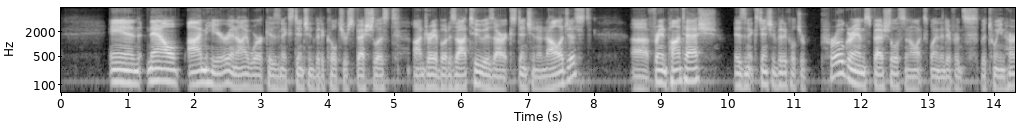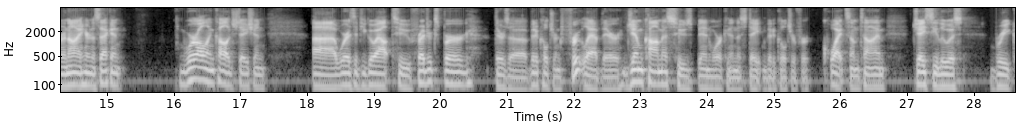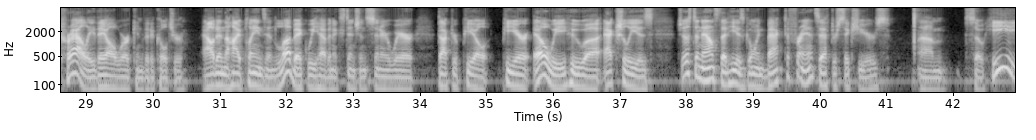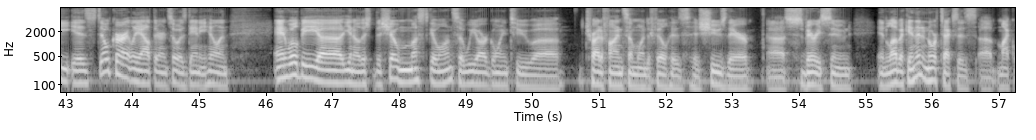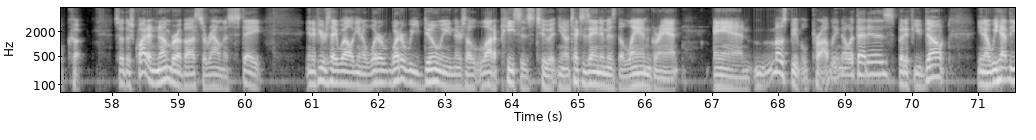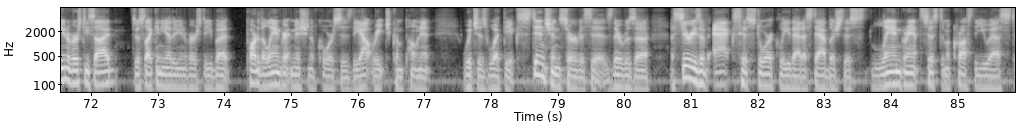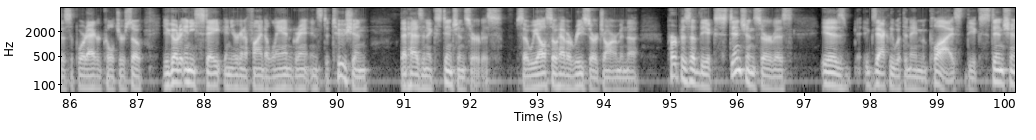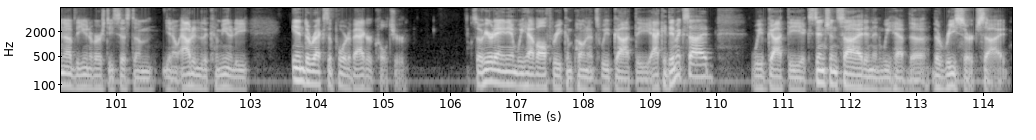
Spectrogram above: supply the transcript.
And now I'm here and I work as an extension viticulture specialist. Andrea Botezatu is our extension enologist. Uh, Fran Pontasch is an extension viticulture program specialist, and I'll explain the difference between her and I here in a second. We're all in College Station. Uh, whereas if you go out to Fredericksburg, there's a viticulture and fruit lab there. Jim Kamas, who's been working in the state in viticulture for quite some time, J.C. Lewis, Bree Crowley, they all work in viticulture. Out in the high plains in Lubbock, we have an extension center where Dr. Pierre Helwi, who uh, actually is just announced that he is going back to France after six years. Um, so he is still currently out there, and so is Danny Hillin. And we'll be, uh, you know, the, the show must go on, so we are going to uh, try to find someone to fill his his shoes there uh, very soon in Lubbock, and then in North Texas, uh, Michael Cook. So there's quite a number of us around the state. And if you were to say, well, you know, what are what are we doing? There's a lot of pieces to it. You know, Texas A&M is the land grant, and most people probably know what that is. But if you don't, you know, we have the university side, just like any other university. But part of the land grant mission, of course, is the outreach component, which is what the extension service is. There was a, a series of acts historically that established this land grant system across the U.S. to support agriculture. So you go to any state and you're going to find a land grant institution that has an extension service. So we also have a research arm and the purpose of the extension service is exactly what the name implies the extension of the university system you know out into the community in direct support of agriculture. So here at a&m we have all three components. We've got the academic side we've got the extension side and then we have the the research side.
